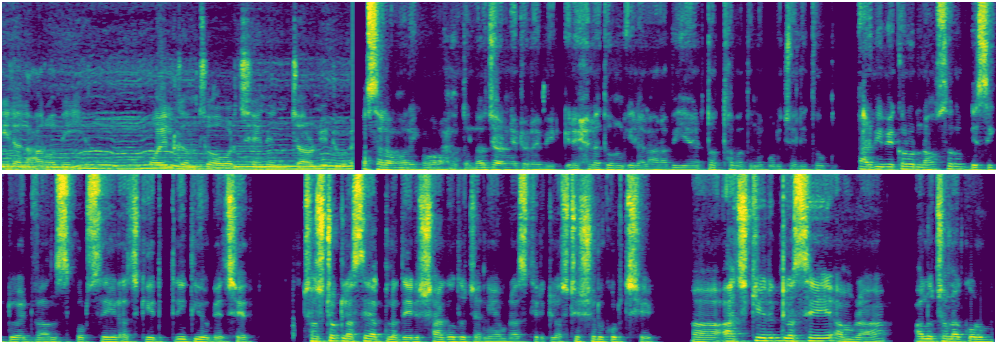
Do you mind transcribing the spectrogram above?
إلى العربية Welcome to our channel Journey to আসসালামু আলাইকুম রহমতুল্লাহ জার্নি টু আরবিক রিহলাতুন ইলাল আরাবিয়ার তত্ত্বাবধানে পরিচালিত আরবি ব্যাকরণ নাহসরফ বেসিক টু অ্যাডভান্স কোর্সের আজকের তৃতীয় ব্যাচের ষষ্ঠ ক্লাসে আপনাদের স্বাগত জানিয়ে আমরা আজকের ক্লাসটি শুরু করছি। আজকের ক্লাসে আমরা আলোচনা করব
